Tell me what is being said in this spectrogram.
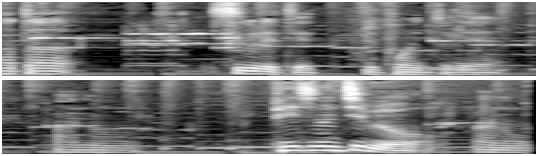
また、優れてるポイントで、あの、ページの一部を、あの、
